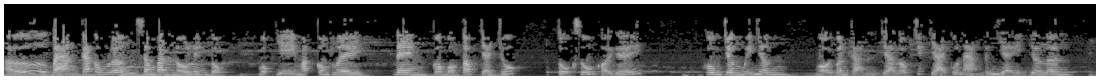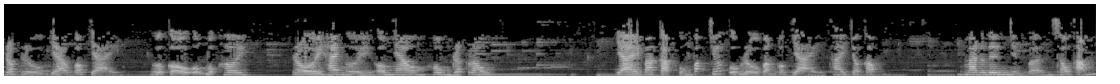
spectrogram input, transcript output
Ở bàn các ông lớn, sâm banh nổ liên tục, một vị mặt comple đen có bộ tóc chảy chuốt tuột xuống khỏi ghế. Hôn chân mỹ nhân ngồi bên cạnh và lột chiếc dài của nàng đứng dậy dơ lên, rót rượu vào gót dài, ngửa cổ uống một hơi, rồi hai người ôm nhau hôn rất lâu. Dài ba cặp cũng bắt chước uống rượu bằng gót dài thay cho cốc. Madeline nhìn bền sâu thẳm.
